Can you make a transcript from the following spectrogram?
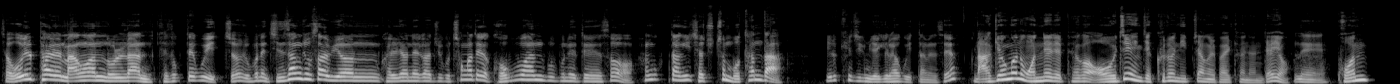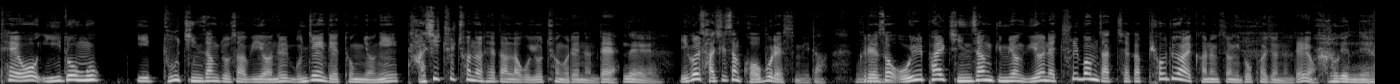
자, 5.18 망원 논란 계속되고 있죠. 이번엔 진상조사위원 관련해 가지고 청와대가 거부한 부분에 대해서 한국당이 재추천 못한다. 이렇게 지금 얘기를 하고 있다면서요? 나경원 원내대표가 어제 이제 그런 입장을 밝혔는데요. 네. 권태호, 이동욱 이 두 진상조사위원을 문재인 대통령이 다시 추천을 해달라고 요청을 했는데 네. 이걸 사실상 거부를 했습니다. 그래서 음. 5.18 진상규명위원회 출범 자체가 표류할 가능성이 높아졌는데요. 그러겠네요.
